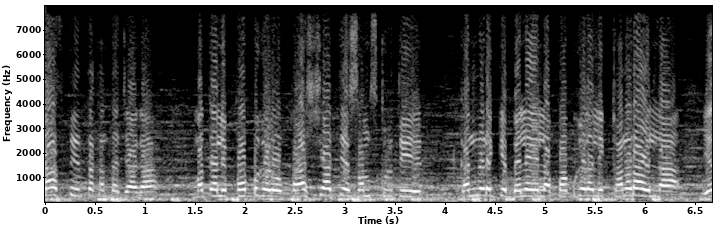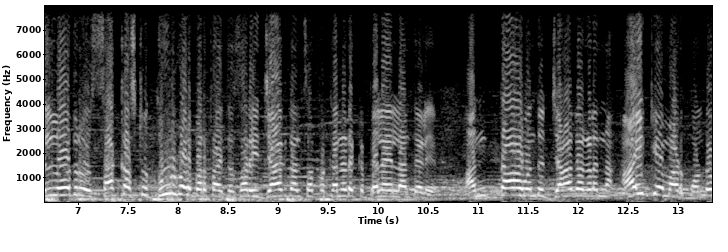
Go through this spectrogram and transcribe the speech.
ಜಾಸ್ತಿ ಇರ್ತಕ್ಕಂಥ ಜಾಗ. ಮತ್ತು ಅಲ್ಲಿ ಪಬ್ಗಳು, ಪಾಶ್ಚಾತ್ಯ ಸಂಸ್ಕೃತಿ ಕನ್ನಡಕ್ಕೆ ಬೆಲೆ ಇಲ್ಲ, ಪಬ್ಗಳಲ್ಲಿ ಕನ್ನಡ ಇಲ್ಲ, ಎಲ್ಲೋದ್ರೂ ಸಾಕಷ್ಟು ದೂರುಗಳು ಬರ್ತಾ ಇತ್ತು. ಸರ್, ಈ ಜಾಗದಲ್ಲಿ ಸ್ವಲ್ಪ ಕನ್ನಡಕ್ಕೆ ಬೆಲೆ ಇಲ್ಲ ಅಂತೇಳಿ ಅಂತ ಒಂದು ಜಾಗಗಳನ್ನು ಆಯ್ಕೆ ಮಾಡಿಕೊಂಡು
